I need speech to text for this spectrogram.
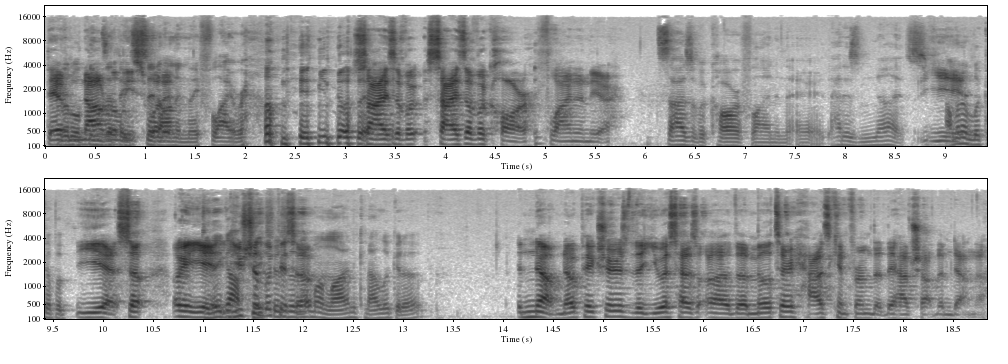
They have little not things that they sit on it, and they fly around? in, you know, size of a size of a car flying in the air. size of a car flying in the air. That is nuts. Yeah. I'm gonna look up a. Yeah. So okay, Do they yeah, got you should look this up. online? Can I look it up? No, no pictures. The U.S. has uh, the military has confirmed that they have shot them down though,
